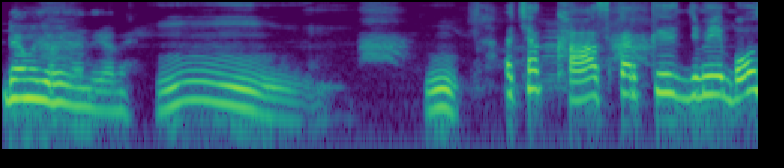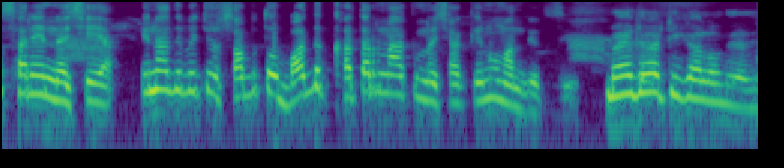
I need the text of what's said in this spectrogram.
ਡੈਮੇਜ ਹੋ ਜਾਂਦੀਆਂ ਨੇ। ਹੂੰ ਅੱਛਾ ਖਾਸ ਕਰਕੇ ਜਿਵੇਂ ਬਹੁਤ ਸਾਰੇ ਨਸ਼ੇ ਆ ਇਹਨਾਂ ਦੇ ਵਿੱਚੋਂ ਸਭ ਤੋਂ ਵੱਧ ਖਤਰਨਾਕ ਨਸ਼ਾ ਕਿਹਨੂੰ ਮੰਨਦੇ ਤੁਸੀਂ? ਮੈਂ ਜਿਹੜਾ ਟੀਕਾ ਲਾਉਂਦੇ ਆ ਜੀ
